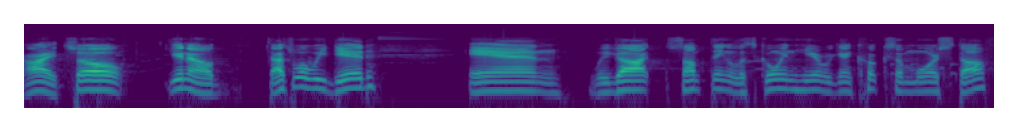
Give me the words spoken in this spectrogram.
Alright, so, you know, that's what we did. And we got something. Let's go in here. We're going to cook some more stuff.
